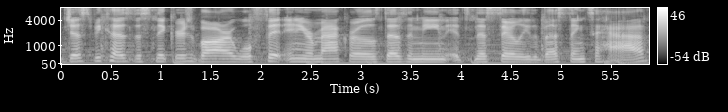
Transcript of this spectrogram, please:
just because the Snickers bar will fit in your macros doesn't mean it's necessarily the best thing to have.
